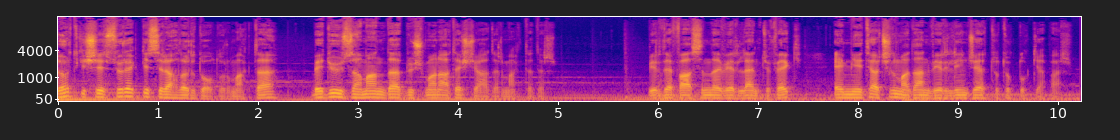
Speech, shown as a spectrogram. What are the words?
Dört kişi sürekli silahları doldurmakta, Bediüzzaman da düşmana ateş yağdırmaktadır. Bir defasında verilen tüfek, emniyeti açılmadan verilince tutukluk yapar.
